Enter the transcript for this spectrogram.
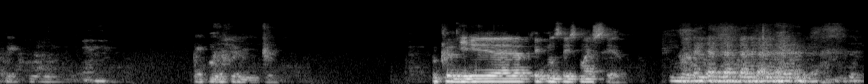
O que é que tu, o que é que tu acharias? O que eu diria era porque é que não saíste mais cedo.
